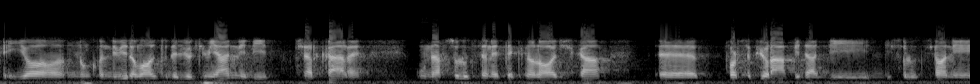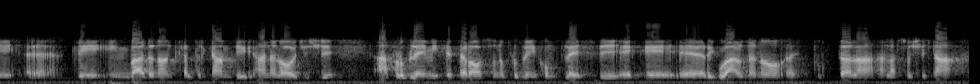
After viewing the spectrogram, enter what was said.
che io non condivido molto degli ultimi anni di cercare una soluzione tecnologica eh, forse più rapida di, di soluzioni eh, che invadono anche altri campi analogici a problemi che però sono problemi complessi e che eh, riguardano eh, tutta la, la società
